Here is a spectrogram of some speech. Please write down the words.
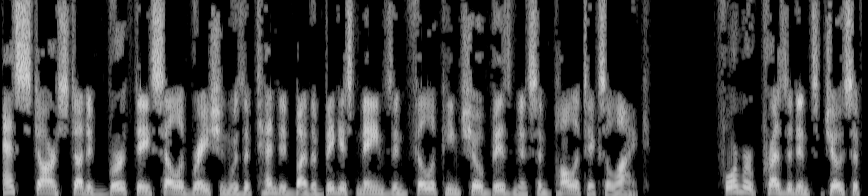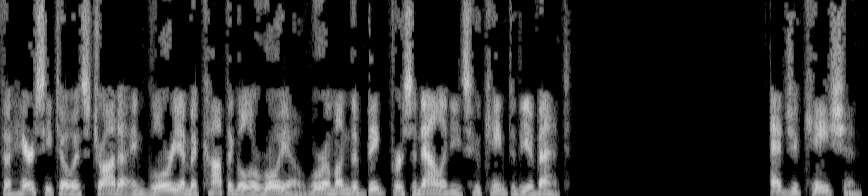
S star-studded birthday celebration was attended by the biggest names in Philippine show business and politics alike. Former Presidents Joseph Ejercito Estrada and Gloria Macapagal Arroyo were among the big personalities who came to the event. Education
